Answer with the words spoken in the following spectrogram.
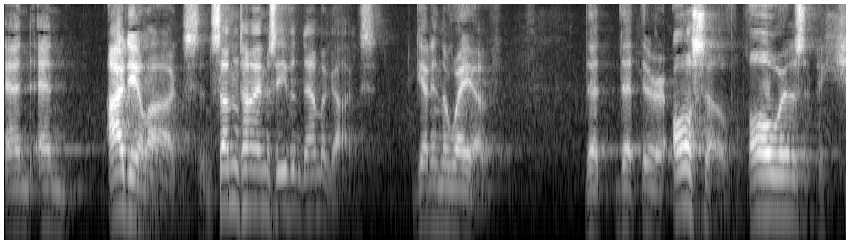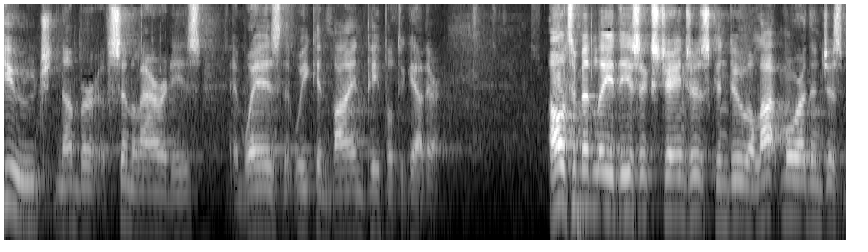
and, and ideologues and sometimes even demagogues get in the way of, that, that there are also always a huge number of similarities and ways that we can bind people together. Ultimately, these exchanges can do a lot more than just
